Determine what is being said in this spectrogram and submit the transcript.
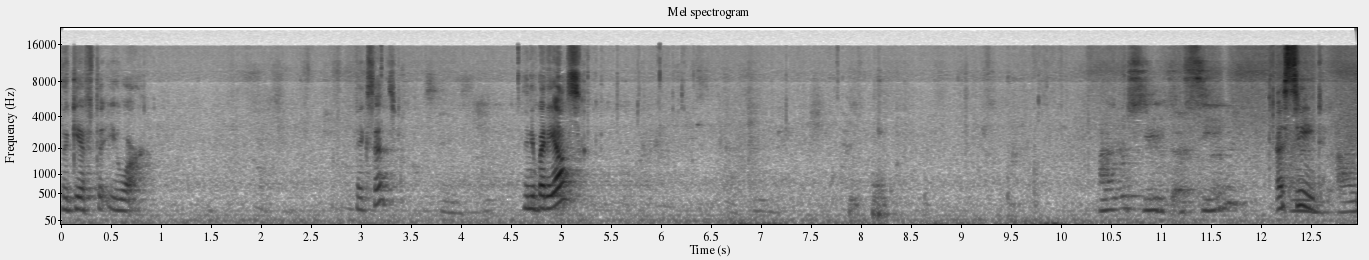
the gift that you are. Make sense? Anybody else? I received a seed. A seed. and I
